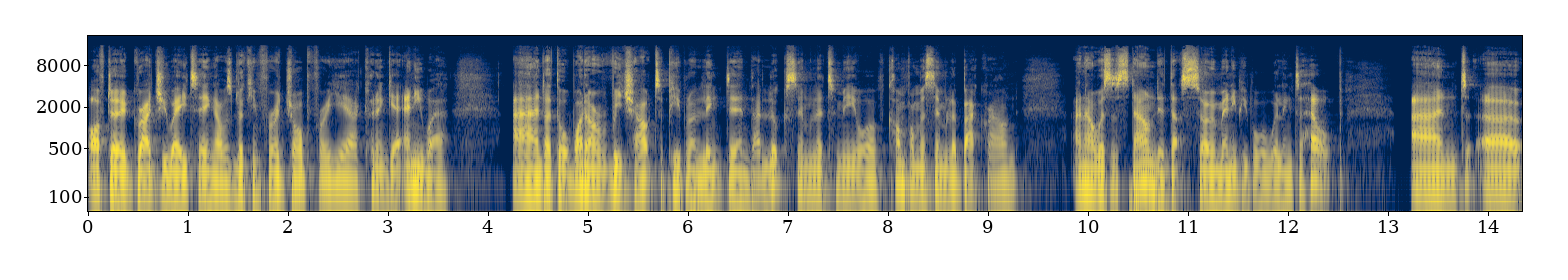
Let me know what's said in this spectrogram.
after graduating, I was looking for a job for a year. I couldn't get anywhere. And I thought, why don't I reach out to people on LinkedIn that look similar to me or have come from a similar background? And I was astounded that so many people were willing to help. And uh,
